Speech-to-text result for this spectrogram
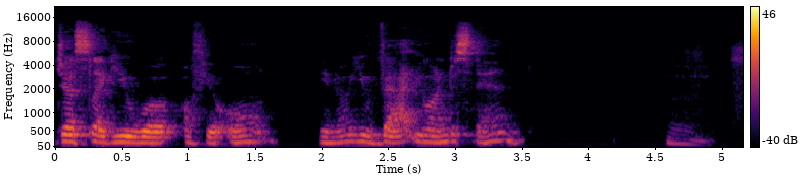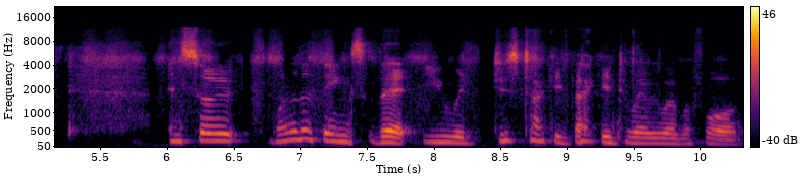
just like you were of your own. You know you that you understand. Mm. And so, one of the things that you were just tucking back into where we were before,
